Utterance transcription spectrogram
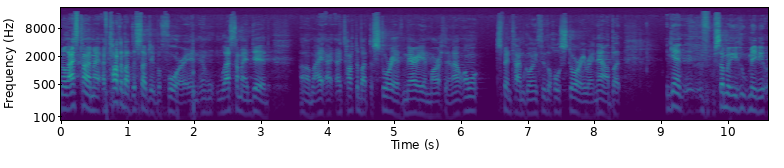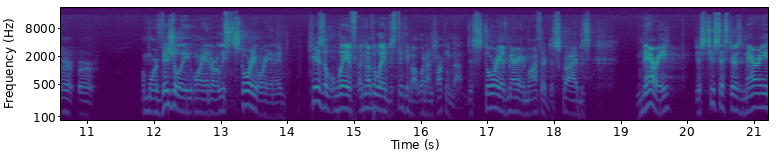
No, last time I, have talked about this subject before, and, and last time I did, um, I, I, talked about the story of Mary and Martha, and I, I, won't spend time going through the whole story right now. But again, some of you who maybe are, are, are more visually oriented, or at least story oriented, here's a way of, another way of just thinking about what I'm talking about. The story of Mary and Martha describes Mary. There's two sisters. Mary,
